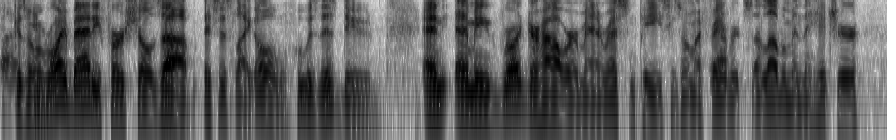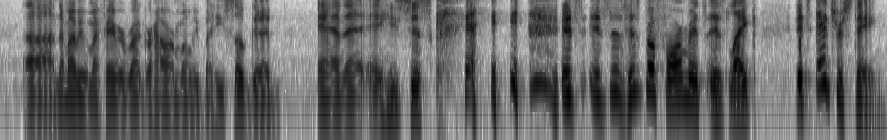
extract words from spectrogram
right. Because when Roy Batty first shows up, it's just like, oh, who is this dude? And I mean, Rutger Hauer, man, rest in peace. He's one of my favorites. I love him in The Hitcher. Uh, that might be my favorite Rutger Hauer movie, but he's so good. And uh, he's just, it's it's just his performance is like it's interesting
